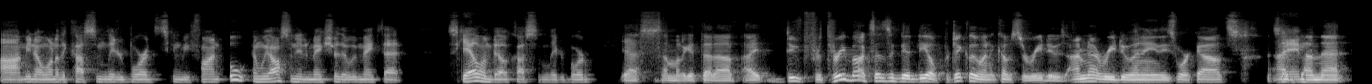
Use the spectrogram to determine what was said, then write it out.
Um, you know, one of the custom leaderboards. It's going to be fun. Oh, and we also need to make sure that we make that scale and bail custom leaderboard. Yes, I'm gonna get that up. I dude for three bucks, that's a good deal, particularly when it comes to redos. I'm not redoing any of these workouts. Same. I've done that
